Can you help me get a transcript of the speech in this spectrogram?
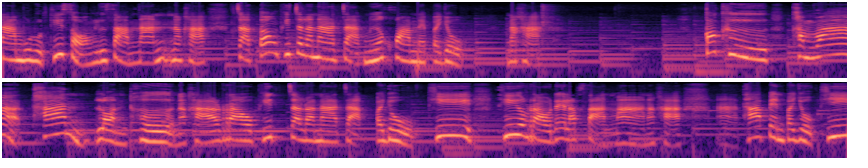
นามบุรุษที่ 2 หรือ 3 นั้นนะคะ จะต้องพิจารณาจากเนื้อความในประโยคนะคะ ก็คือคำว่าท่านหล่อนเธอนะคะ เราพิจารณาจากประโยคที่ที่เราได้รับสารมานะคะอ่าถ้าเป็นประโยคที่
